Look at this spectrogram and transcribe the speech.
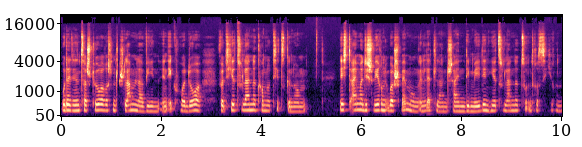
oder den zerstörerischen Schlammlawinen in Ecuador wird hierzulande kaum Notiz genommen. Nicht einmal die schweren Überschwemmungen in Lettland scheinen die Medien hierzulande zu interessieren.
